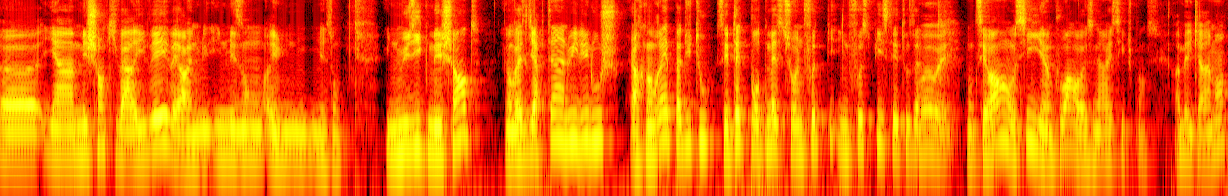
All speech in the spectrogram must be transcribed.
il y a un méchant qui va arriver vers une, une maison, une maison, une musique méchante et on va se dire, putain, lui, il est louche. Alors qu'en vrai, pas du tout. C'est peut-être pour te mettre sur une, une fausse piste et tout ça. Donc c'est vraiment aussi, il y a un pouvoir euh, scénaristique, je pense. Ah, mais carrément.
